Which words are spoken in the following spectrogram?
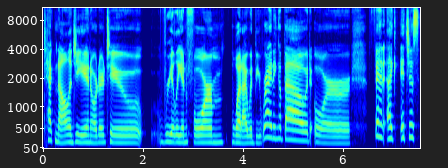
technology in order to really inform what I would be writing about or fan like it just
